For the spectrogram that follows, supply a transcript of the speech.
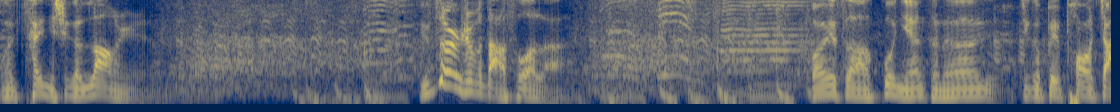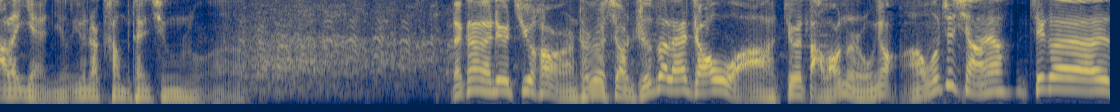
我猜你是个浪人，你字儿是不是打错了？不好意思啊，过年可能这个被炮炸了眼睛，有点看不太清楚啊。来看看这个句号啊，他说小侄子来找我啊，就是打王者荣耀啊。我就想呀，这个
